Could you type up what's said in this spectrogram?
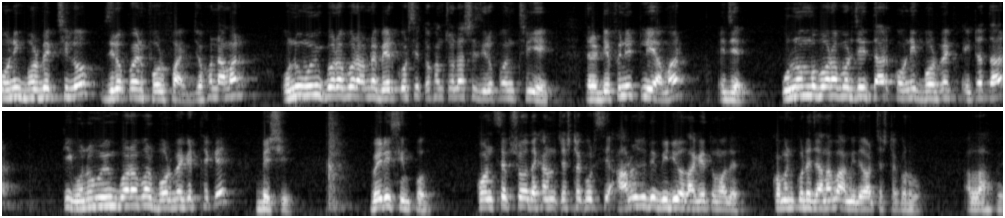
কণিক ভরবেগ ছিল জিরো পয়েন্ট ফোর ফাইভ যখন আমার অনুভূমিক বরাবর আমরা বের করছি তখন চলে আসে জিরো পয়েন্ট থ্রি এইট তাহলে ডেফিনেটলি আমার এই যে উলম্ব বরাবর যে তার কণিক ভরবেগ, এটা তার কি অনুভূমিক বরাবর ভরবেগের থেকে বেশি। ভেরি সিম্পল কনসেপ্ট সহ দেখানোর চেষ্টা করছি। আরও যদি ভিডিও লাগে তোমাদের কমেন্ট করে জানাব, আমি দেওয়ার চেষ্টা করব। আল্লাহ হাফেজ।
